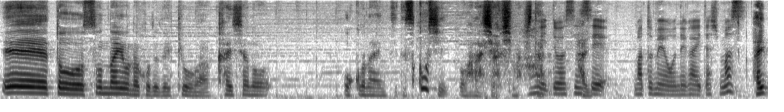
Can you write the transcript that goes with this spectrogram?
えーと、そんなようなことで今日は会社の行いについて少しお話をしました。はい、では先生、はい、まとめをお願いいたします。はい、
